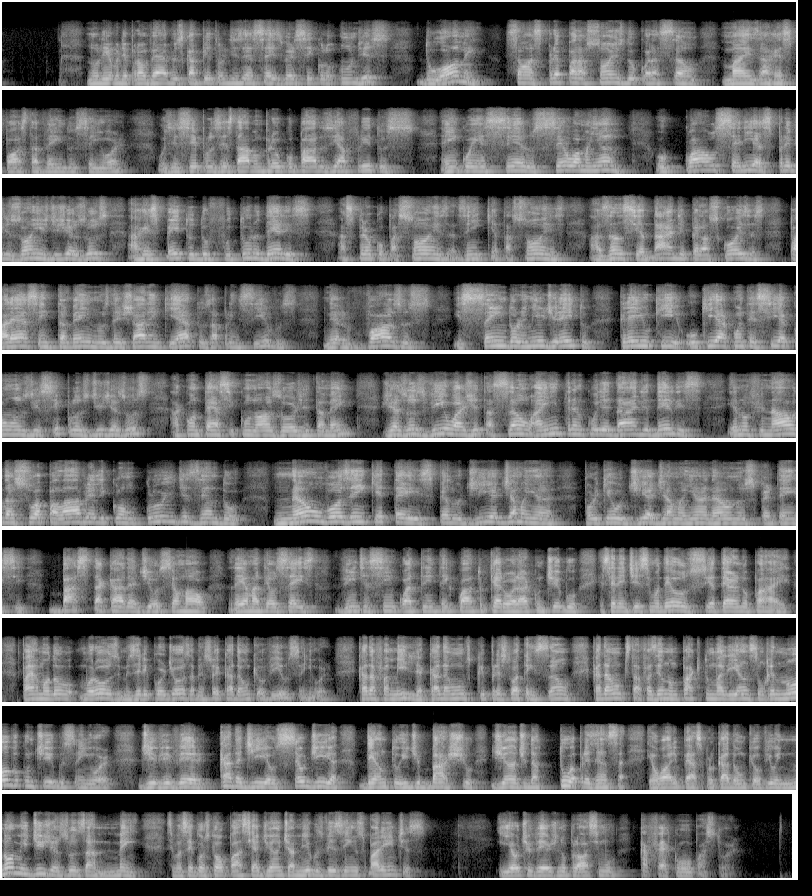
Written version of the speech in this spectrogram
No livro de Provérbios, capítulo 16, versículo 1 diz: Do homem são as preparações do coração, mas a resposta vem do Senhor. Os discípulos estavam preocupados e aflitos em conhecer o seu amanhã, o qual seria as previsões de Jesus a respeito do futuro deles, as preocupações, as inquietações, as ansiedades pelas coisas parecem também nos deixar inquietos, apreensivos, nervosos e sem dormir direito. Creio que o que acontecia com os discípulos de Jesus acontece com nós hoje também. Jesus viu a agitação, a intranquilidade deles e no final da sua palavra ele conclui dizendo: Não vos inquieteis pelo dia de amanhã, porque o dia de amanhã não nos pertence. Basta cada dia o seu mal. Leia Mateus 6, 25 a 34. Quero orar contigo, excelentíssimo Deus e eterno Pai. Pai amoroso misericordioso, abençoe cada um que ouviu, Senhor. Cada família, cada um que prestou atenção, cada um que está fazendo um pacto, uma aliança, um renovo contigo, Senhor, de viver cada dia o seu dia dentro e debaixo, diante da tua presença. Eu oro e peço por cada um que ouviu, em nome de Jesus. Amém. Se você gostou, passe adiante, amigos, vizinhos, parentes. E eu te vejo no próximo Café com o Pastor.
